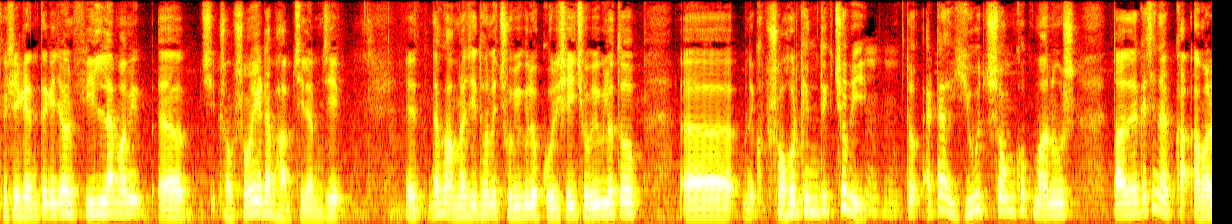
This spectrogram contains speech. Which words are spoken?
তো সেখান থেকে যখন ফিরলাম আমি সবসময় এটা ভাবছিলাম যে দেখো আমরা যে ধরনের ছবিগুলো করি সেই ছবিগুলো তো মানে খুব শহরকেন্দ্রিক ছবি। তো একটা হিউজ সংখ্যক মানুষ তাদের কাছে না আমার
